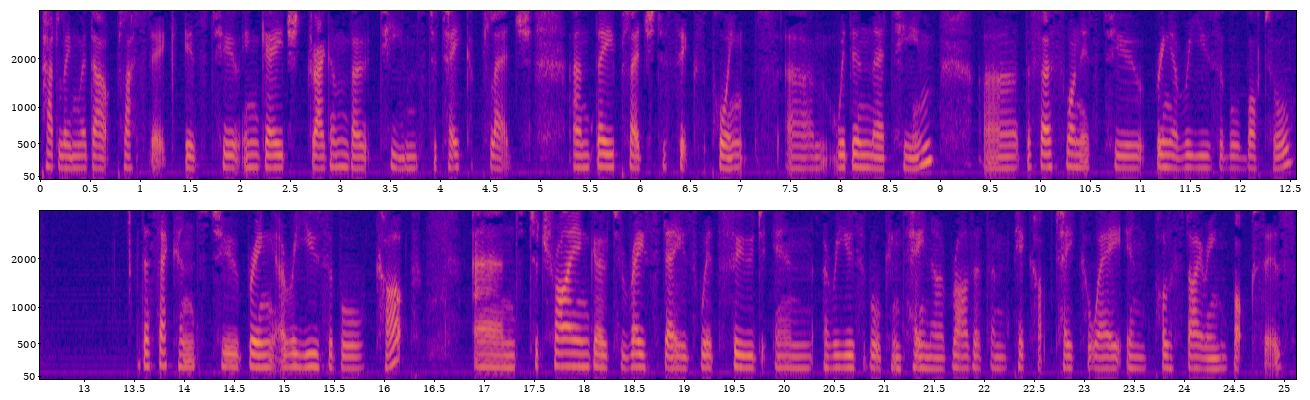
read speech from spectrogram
paddling without plastic is to engage dragon boat teams to take a pledge, and they pledge to six points um, within their team. Uh, the first one is to bring a reusable bottle. The second to bring a reusable cup, and to try and go to race days with food in a reusable container rather than pick up takeaway in polystyrene boxes.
